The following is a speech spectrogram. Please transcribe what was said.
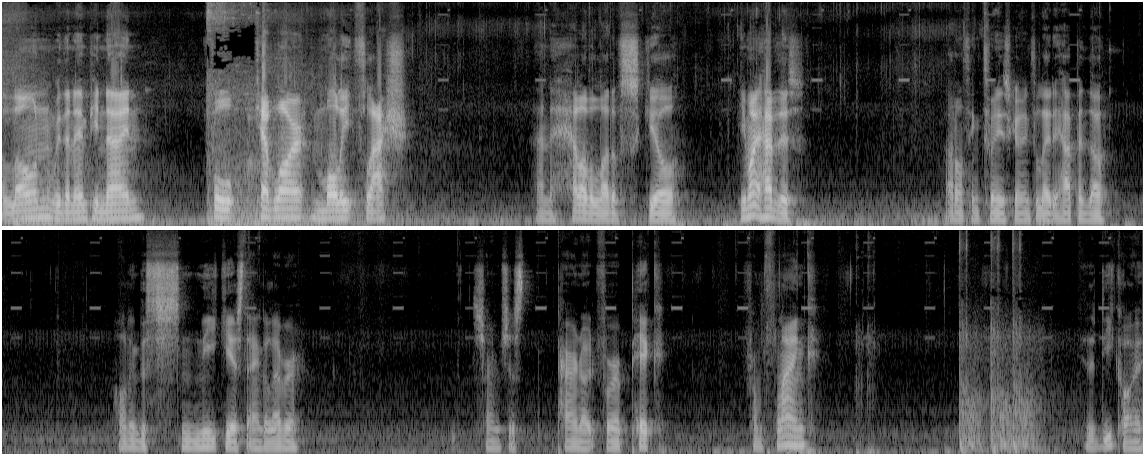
Alone with an MP9. Full Kevlar, Molly, Flash. And a hell of a lot of skill. He might have this. I don't think 20 is going to let it happen though. Holding the sneakiest angle ever. So I'm just paranoid for a pick from flank. He's a decoy.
